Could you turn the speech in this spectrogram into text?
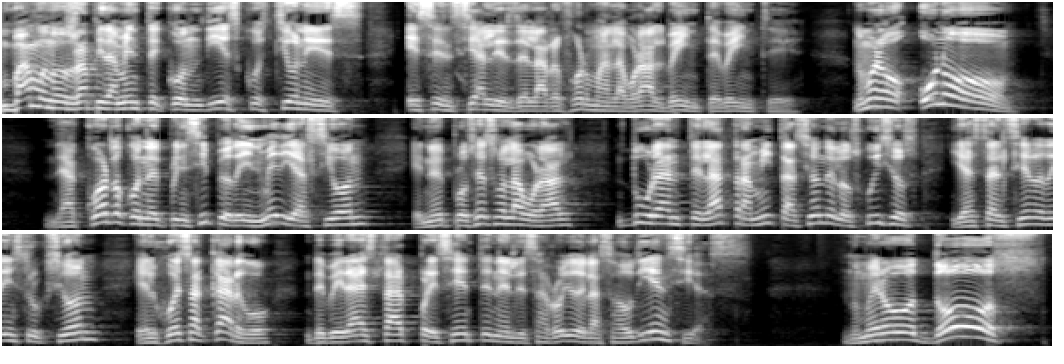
Vámonos rápidamente con 10 cuestiones esenciales de la reforma laboral 2020. Número 1. De acuerdo con el principio de inmediación en el proceso laboral, durante la tramitación de los juicios y hasta el cierre de instrucción, el juez a cargo deberá estar presente en el desarrollo de las audiencias. Número 2.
